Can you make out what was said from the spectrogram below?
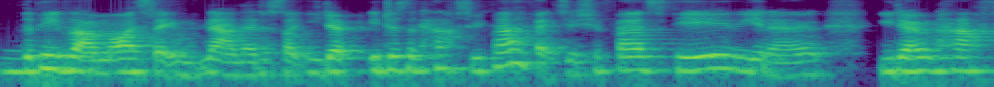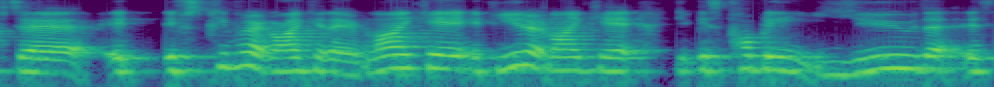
the people that I'm isolating now, they're just like you don't. It doesn't have to be perfect. It's your first view. You know, you don't have to. It, if people don't like it, they don't like it. If you don't like it, it's probably you that is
